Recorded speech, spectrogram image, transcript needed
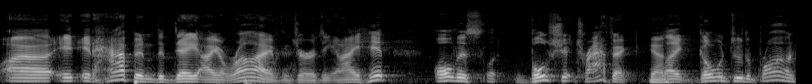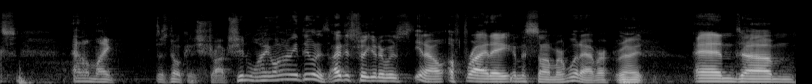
Uh, it, it happened the day I arrived in Jersey, and I hit all this like, bullshit traffic, Yeah. like going through the Bronx, and I'm like, "There's no construction. Why, why are we doing this?" I just figured it was, you know, a Friday in the summer, whatever. Right. And um,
